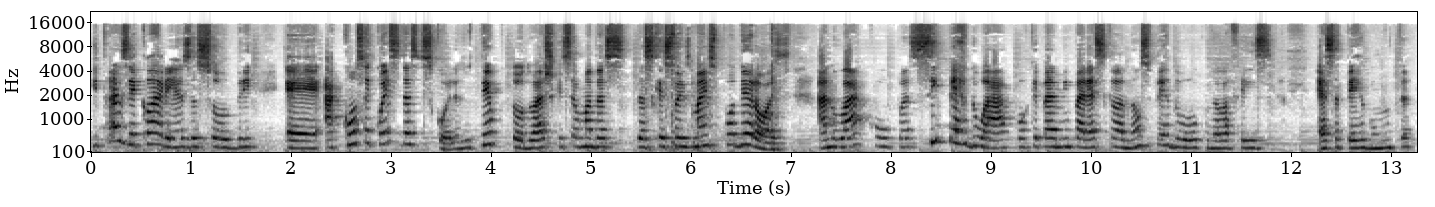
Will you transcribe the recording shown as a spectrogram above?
e trazer clareza sobre é, a consequência das escolhas o tempo todo. Eu acho que isso é uma das, das questões mais poderosas. Anular a culpa, se perdoar, porque para mim parece que ela não se perdoou quando ela fez essa pergunta.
